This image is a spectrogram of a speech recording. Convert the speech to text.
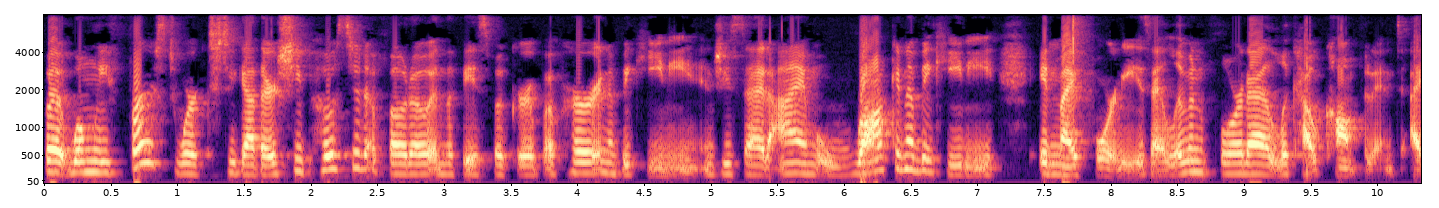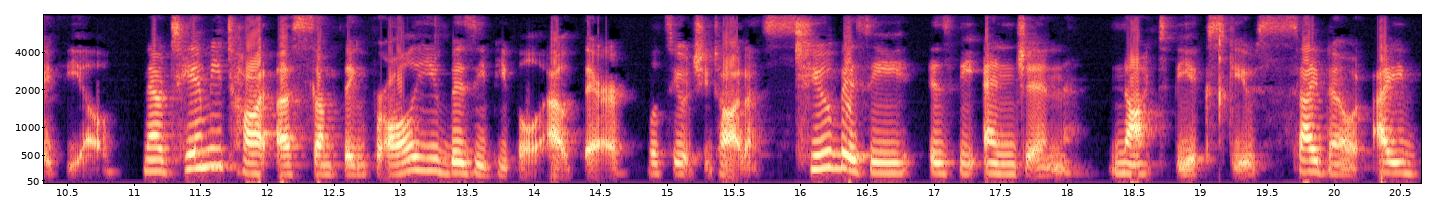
But when we first worked together, she posted a photo in the Facebook group of her in a bikini, and she said, I'm rocking a bikini in my 40s. I live in Florida. Look how confident I feel. Now, Tammy taught us something for all you busy people out there. Let's see what she taught us. Too busy is the engine, not the excuse. Side note, I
